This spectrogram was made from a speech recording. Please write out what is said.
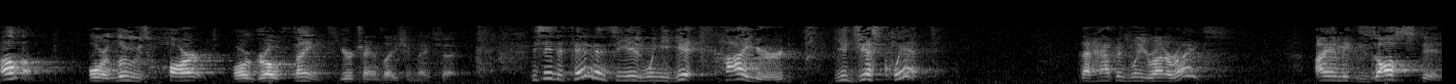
up or lose heart or grow faint, your translation may say. You see, the tendency is when you get tired, you just quit. That happens when you run a race. I am exhausted.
